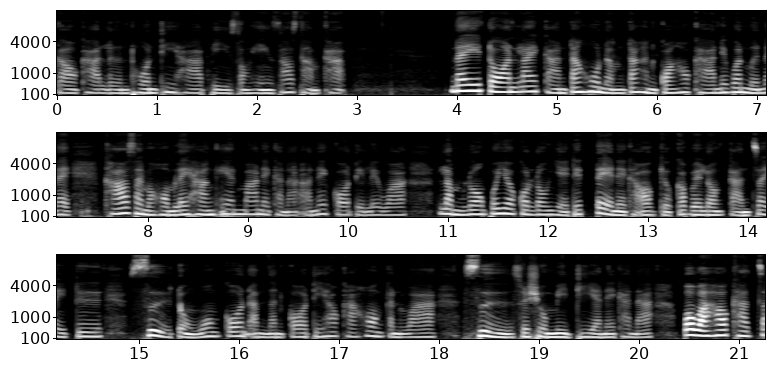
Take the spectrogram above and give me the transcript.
19ค่ะเลินทนที่5ปี2 0 2 3ค่ะ ในตอนรายการตั้งหูนำตั้งหันกว้างเฮาคาในวันเหมือนในข้าวใส่หมอหอมไรหางแฮนมาในขณะอันนี้ก็เดเลยว่าลำลองปยกลองใหญ่เต้ๆเนี่ยค่ะเอาเกี่ยวกับไปลองการใจตื้อสื่อตรงวงก้นอำนันก็ที่เฮาคาห้องกันว่า สื่อโซเชียลมีเดียในคณะเพราะว่าเฮาคาใจ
